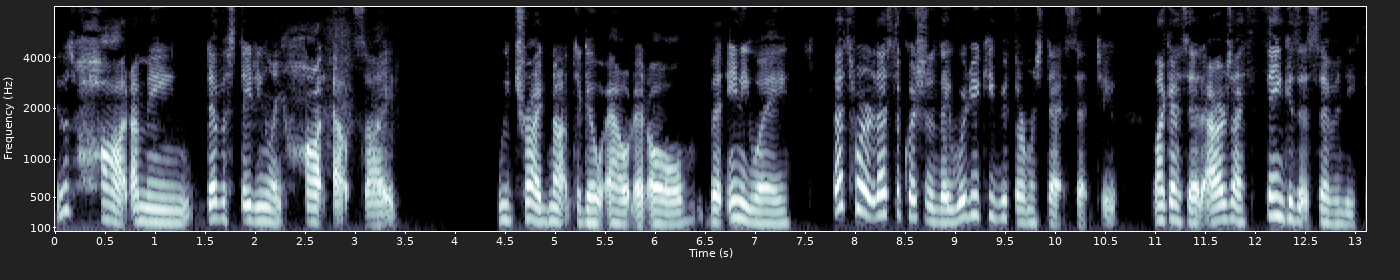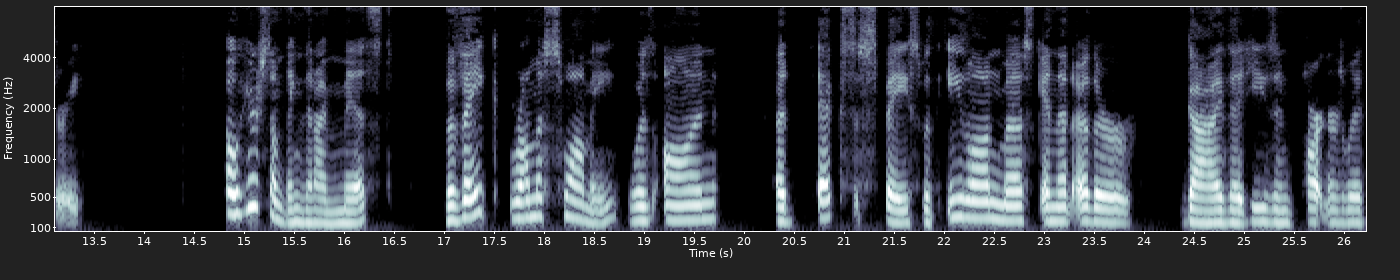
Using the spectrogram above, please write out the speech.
it was hot. I mean, devastatingly hot outside. We tried not to go out at all, but anyway, that's where that's the question today. Where do you keep your thermostat set to? Like I said, ours I think is at 73. Oh, here's something that I missed. Vivek Ramaswamy was on X space with Elon Musk and that other guy that he's in partners with.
